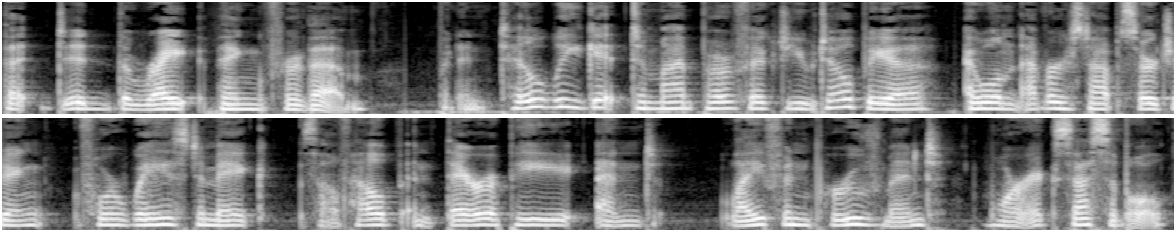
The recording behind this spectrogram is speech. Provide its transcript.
that did the right thing for them. But until we get to my perfect utopia, I will never stop searching for ways to make self help and therapy and life improvement more accessible.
